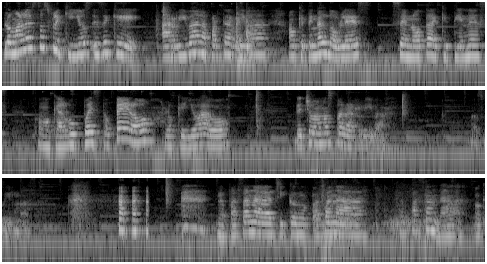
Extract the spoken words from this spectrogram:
Lo malo de estos flequillos es de que arriba, en la parte de arriba, aunque tenga el doblez, se nota de que tienes como que algo puesto. Pero lo que yo hago, de hecho va más para arriba a subir más. no pasa nada, chicos, no pasa nada. No pasa nada. Ok.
